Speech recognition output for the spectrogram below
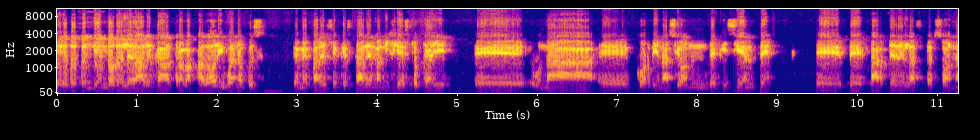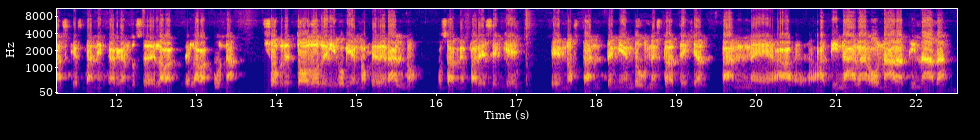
Eh, dependiendo de la edad de cada trabajador. Y bueno, pues eh, me parece que está de manifiesto que hay eh, una coordinación deficiente de parte de las personas que están encargándose de la, de la vacuna, sobre todo del gobierno federal, ¿no? O sea, me parece que no están teniendo una estrategia tan atinada o nada atinada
